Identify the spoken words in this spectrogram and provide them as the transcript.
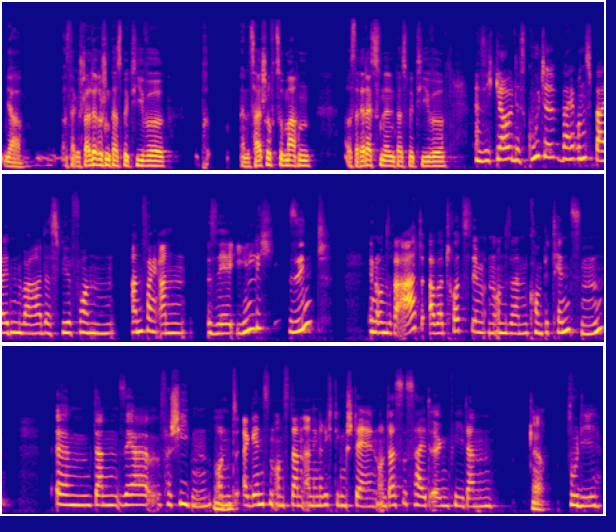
ja, aus der gestalterischen Perspektive eine Zeitschrift zu machen, aus der redaktionellen Perspektive? Also ich glaube, das Gute bei uns beiden war, dass wir von Anfang an sehr ähnlich sind in unserer Art, aber trotzdem in unseren Kompetenzen ähm, dann sehr verschieden mhm. und ergänzen uns dann an den richtigen Stellen. Und das ist halt irgendwie dann, ja. wo die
